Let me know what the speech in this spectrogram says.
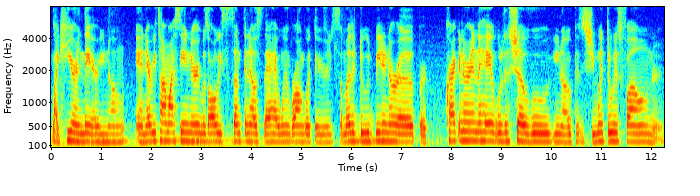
like here and there, you know, and every time I seen her, it was always something else that had went wrong with her. Some other dude beating her up or cracking her in the head with a shovel, you know, because she went through his phone or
